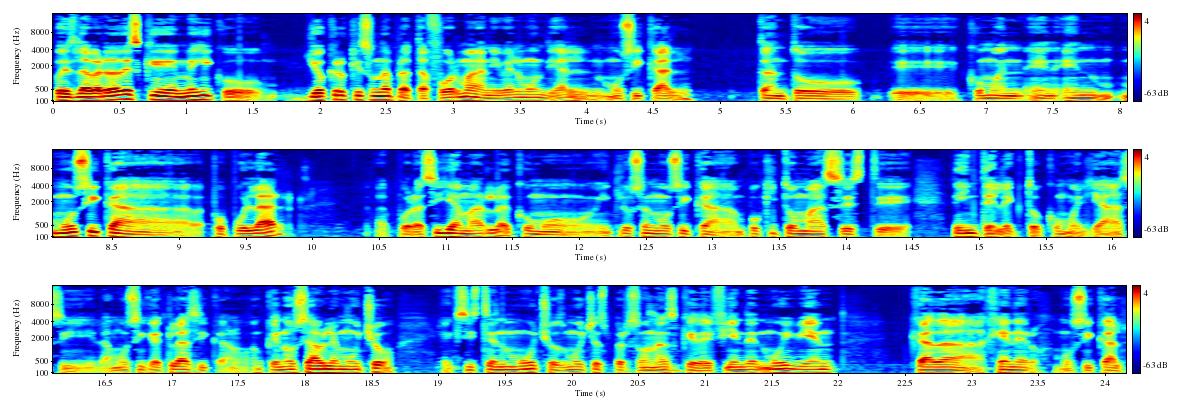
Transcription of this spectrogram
pues la verdad es que México yo creo que es una plataforma a nivel mundial musical, tanto eh, como en, en- en música popular, por así llamarla, como incluso en música un poquito más este de intelecto, como el jazz y la música clásica. ¿no? Aunque no se hable mucho, existen muchos, muchas personas que defienden muy bien cada género musical.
